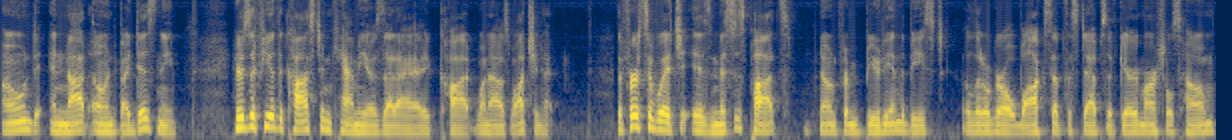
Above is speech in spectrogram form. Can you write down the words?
owned and not owned by Disney. Here's a few of the costume cameos that I caught when I was watching it. The first of which is Mrs. Potts, known from Beauty and the Beast. A little girl walks up the steps of Gary Marshall's home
